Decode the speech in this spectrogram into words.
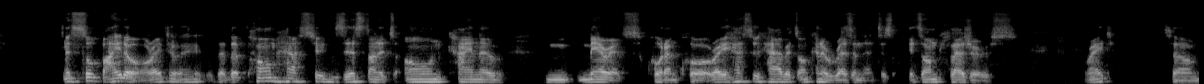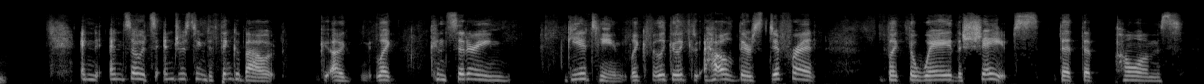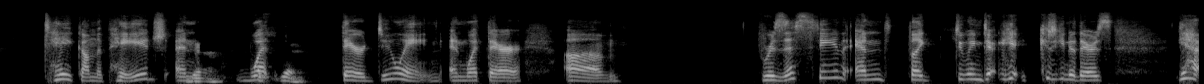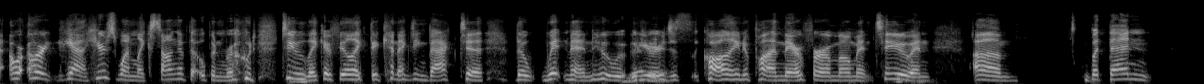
is so vital, right? That the poem has to exist on its own kind of merits, quote unquote, right? It has to have its own kind of resonance, its, its own pleasures, right? So and and so it's interesting to think about uh, like considering guillotine like like like how there's different like the way the shapes that the poems take on the page and yeah. what yeah. they're doing and what they're um resisting and like doing because you know there's yeah or, or yeah here's one like song of the open road too mm-hmm. like i feel like the connecting back to the whitman who yeah. you're just calling upon there for a moment too and um but then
